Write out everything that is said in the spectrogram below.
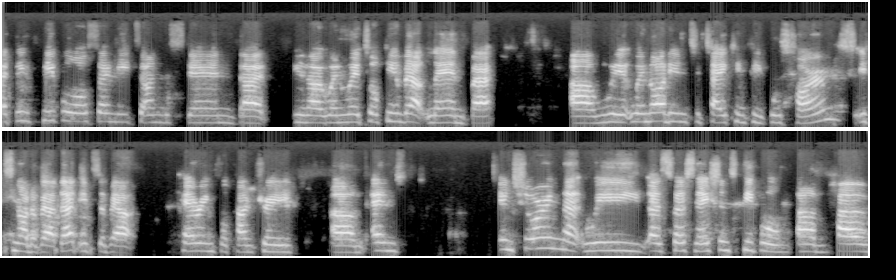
I think people also need to understand that you know when we're talking about land back uh, we're, we're not into taking people's homes. It's not about that. It's about caring for country um, and ensuring that we as first nations people um, have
